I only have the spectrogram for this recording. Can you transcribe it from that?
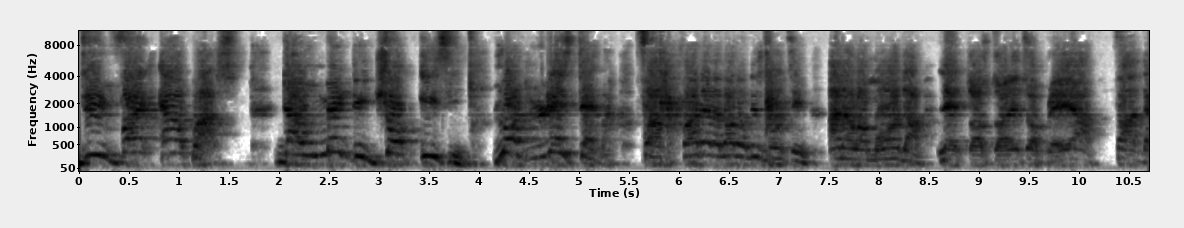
Divine helpers that will make the job easy. Lord, raise them for our Father and Lord on this mountain and our mother. Let us turn into prayer. Father,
